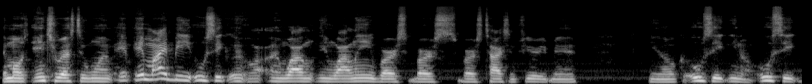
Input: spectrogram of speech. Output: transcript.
the most interesting one it, it might be Usyk and Wallin versus versus versus Tyson Fury, man. You know, Usyk, you know, Usyk.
